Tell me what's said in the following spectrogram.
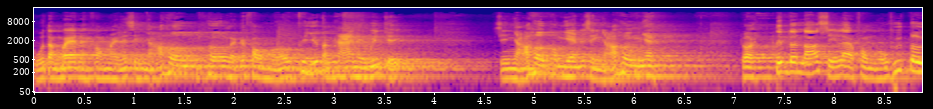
của tầng 3 này phòng này nó sẽ nhỏ hơn hơn là cái phòng ở phía dưới tầng 2 này quý anh chị. Sẽ nhỏ hơn không gian nó sẽ nhỏ hơn nha. Rồi tiếp đến đó sẽ là phòng ngủ thứ tư.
